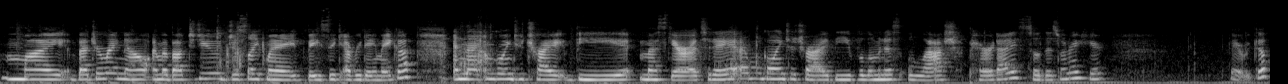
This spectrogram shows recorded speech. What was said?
my bedroom right now. I'm about to do just like my basic everyday makeup. And then I'm going to try the mascara. Today I'm going to try the Voluminous Lash Paradise. So this one right here. There we go.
